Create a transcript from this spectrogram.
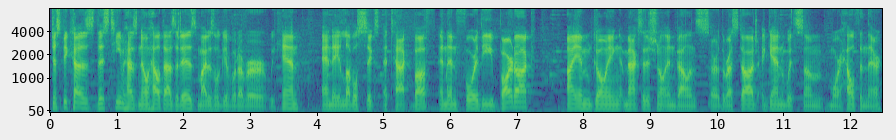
just because this team has no health as it is. Might as well give whatever we can and a level 6 attack buff. And then for the Bardock, I am going max additional and balance, or the rest dodge, again with some more health in there.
